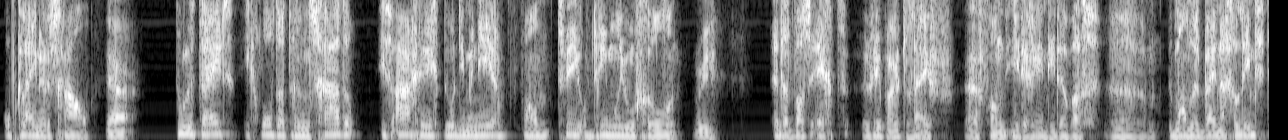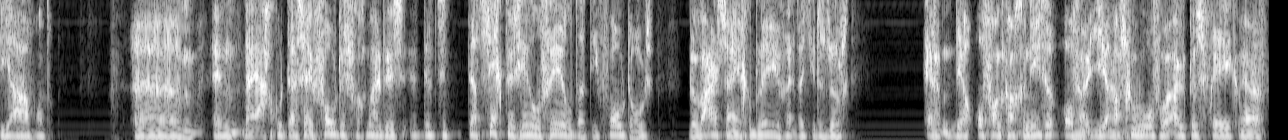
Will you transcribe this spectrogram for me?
op kleinere schaal. ja. Toen de tijd, ik geloof dat er een schade is aangericht door die meneer van 2 of 3 miljoen gulden. Oei. En dat was echt rip uit de lijf uh, van iedereen die er was. Uh, de man werd bijna gelinst die avond. Uh, en nou ja, goed, daar zijn foto's van gemaakt. Dus, dat, dat, zegt dus heel veel dat die foto's bewaard zijn gebleven. En dat je er, dus er ja, of van kan genieten, of Ja, je ja. afschuw over uit kan spreken. Ja. Of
